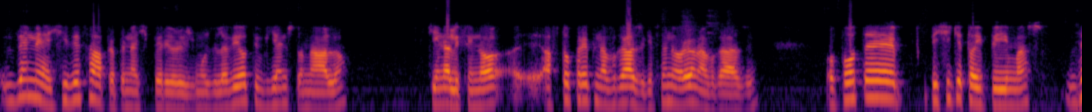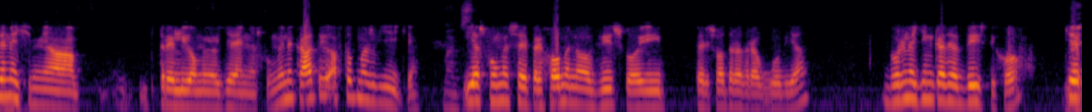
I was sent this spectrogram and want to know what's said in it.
δεν έχει, δεν θα έπρεπε να έχει περιορισμούς. Δηλαδή, ό,τι βγαίνει στον άλλο και είναι αληθινό, ε, αυτό πρέπει να βγάζει και αυτό είναι ωραίο να βγάζει. Οπότε, π.χ. και το EP μας δεν έχει μια τρελή ομοιογένεια, ας πούμε. Είναι κάτι αυτό που μας βγήκε. Ή ας πούμε σε επερχόμενο δίσκο ή περισσότερα τραγούδια, μπορεί να γίνει κάτι αντίστοιχο. Και να,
